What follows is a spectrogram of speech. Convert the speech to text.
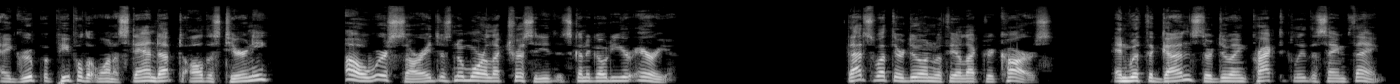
a group of people that want to stand up to all this tyranny, oh, we're sorry. There's no more electricity that's going to go to your area. That's what they're doing with the electric cars. And with the guns, they're doing practically the same thing.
